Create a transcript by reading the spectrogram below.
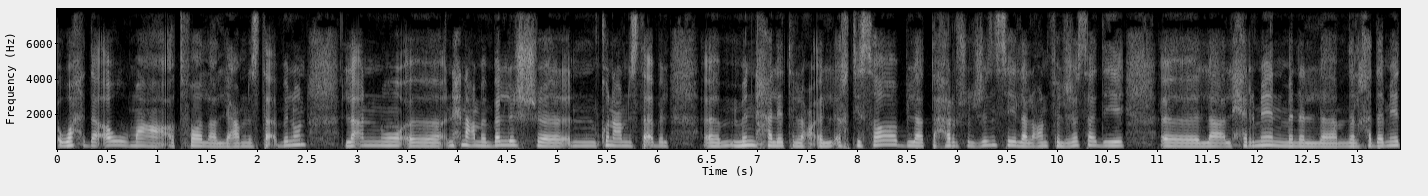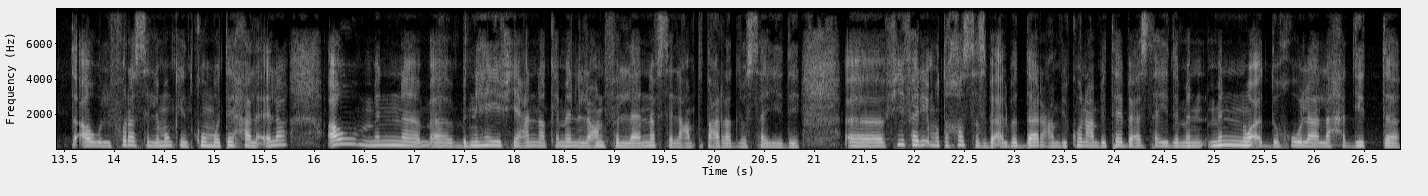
وحدة أو مع أطفالها اللي عم نستقبلهم لأنه آه، نحن عم نبلش نكون عم نستقبل من حالات الاغتصاب للتحرش الجنسي للعنف الجسدي للحرمان من من الخدمات أو الفرص اللي ممكن تكون متاحة لها أو من بالنهاية في عنا كمان العنف النفسي اللي عم تتعرض له السيدة. آه، في فريق متخصص بقلب الدار عم بيكون عم بيتابع السيدة من من وقت دخولها لحديت آه،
